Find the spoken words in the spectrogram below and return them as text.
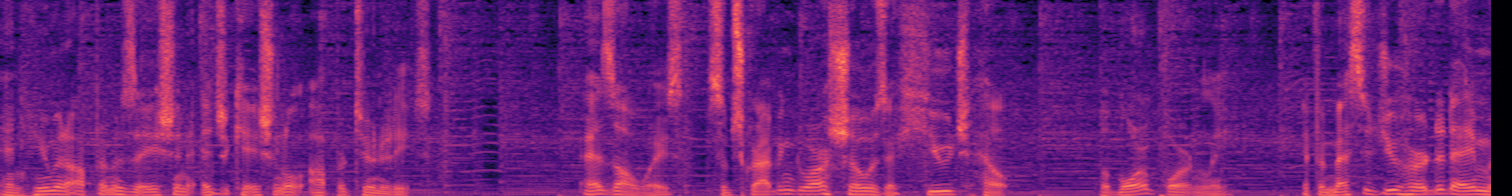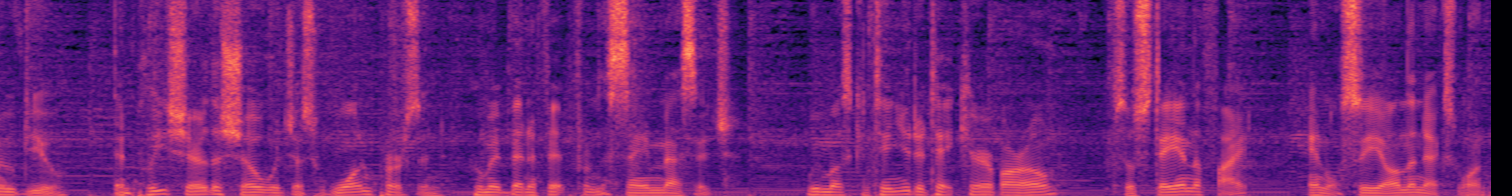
and human optimization educational opportunities. As always, subscribing to our show is a huge help, but more importantly, if a message you heard today moved you, then please share the show with just one person who may benefit from the same message. We must continue to take care of our own, so stay in the fight and we'll see you on the next one.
